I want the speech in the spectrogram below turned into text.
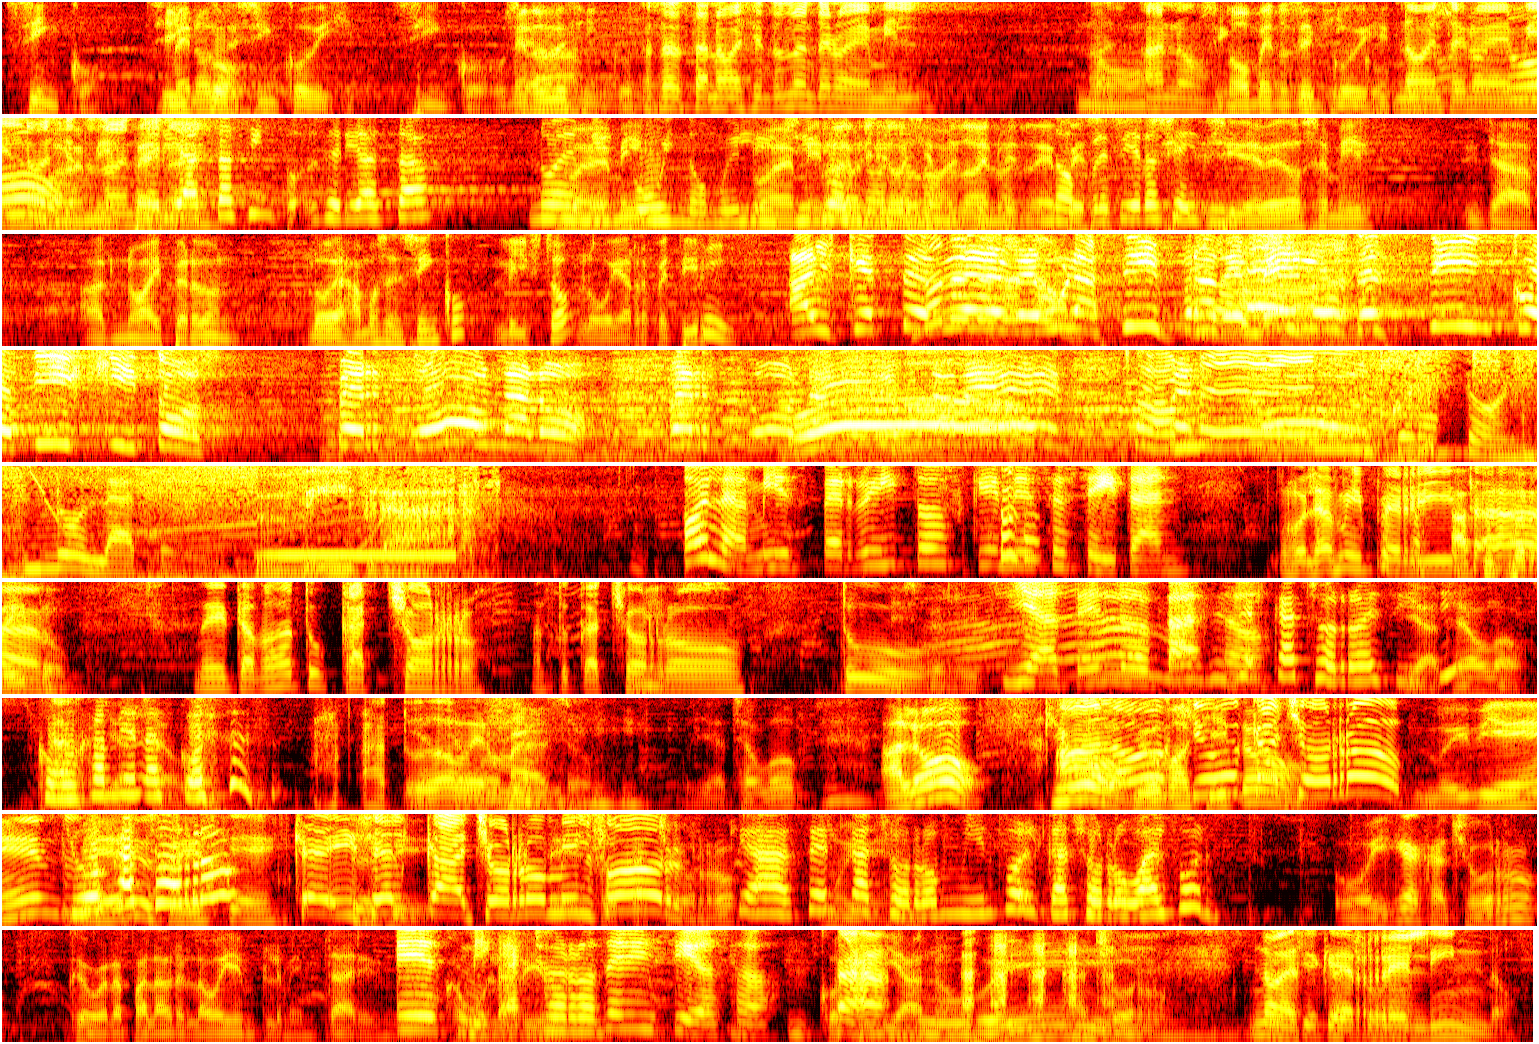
Cinco. Cinco. Menos de cinco dígitos. Cinco. O sea, Menos de 5. o sea, hasta 999 mil. No, Ah, no. cinco- No, menos de cinco cinco. dígitos. 99 mil No, pesos. 999. Sería hasta cinco, sería hasta 9 mil. Uy, no, muy lindo. No, novecientos no, noventa y nueve. 999 No, pesos. prefiero Si, 6 si debe 12 mil, ya ah, no hay perdón. ¿Lo dejamos en cinco? ¿Listo? Lo voy a repetir. Sí. Al que te debe una cifra de menos de cinco dígitos. Perdónalo. Perdónalo de una vez. Amén. Tu corazón no late. Hola, mis perritos que necesitan. Hola, mi perrita. A tu perrito. Necesitamos a tu cachorro. A tu cachorro. Tu. Ya te lo Max es el paso. cachorro de Ya Sisi. ¿Cómo cambian las cosas? A tu Doberman. Ya. ¿Qué hubo? ¡Aló, ¿Qué hubo, qué hubo, cachorro! Muy bien. ¿Qué hubo, bien, ¿ustedes cachorro? qué? ¿Qué dice el cachorro Milford? cachorro. ¿Qué hace el Muy bien. cachorro Milford, el cachorro Walford? Oiga, cachorro. Qué buena palabra, la voy a implementar en Es mi cachorro delicioso. cotidiano. Uy. Cachorro. No, Pues es que es cachorro. re lindo.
